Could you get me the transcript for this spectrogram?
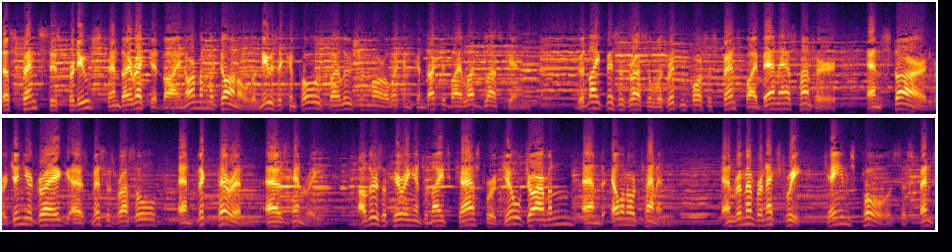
Suspense is produced and directed by Norman Macdonnell. The music composed by Lucien Moraweck and conducted by Lud Gluskin. Goodnight, Mrs. Russell was written for Suspense by Ben S. Hunter and starred Virginia Gregg as Mrs. Russell and Vic Perrin as Henry. Others appearing in tonight's cast were Jill Jarmyn and Eleanor Tannen. And remember next week, James Poe's suspense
